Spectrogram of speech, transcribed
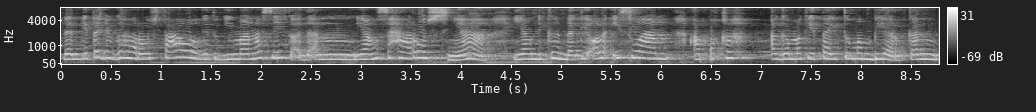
Dan kita juga harus tahu gitu gimana sih keadaan yang seharusnya yang dikehendaki oleh Islam. Apakah agama kita itu membiarkan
